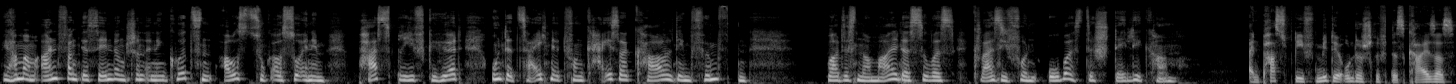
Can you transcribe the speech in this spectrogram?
Wir haben am Anfang der Sendung schon einen kurzen Auszug aus so einem Passbrief gehört, unterzeichnet von Kaiser Karl V. War das normal, dass sowas quasi von oberster Stelle kam? Ein Passbrief mit der Unterschrift des Kaisers,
